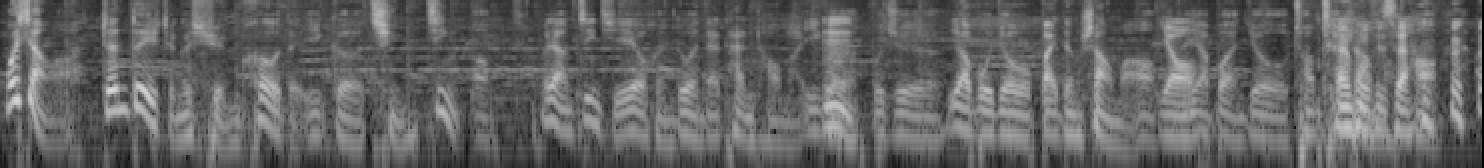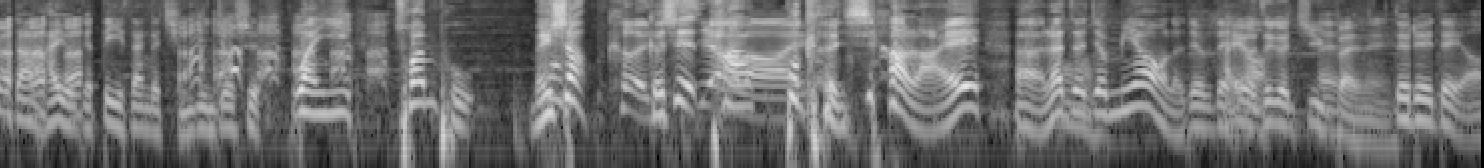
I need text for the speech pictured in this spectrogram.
我想啊，针对整个选后的一个情境啊，我想近期也有很多人在探讨嘛。一个不是要不就拜登上嘛，哦，有，要不然就川普上。好，当然还有一个第三个情境，就是万一川普。没上，可是他不肯下来啊，那这就妙了，对不对？还有这个剧本哎，对对对啊。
